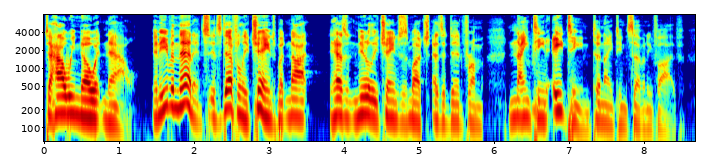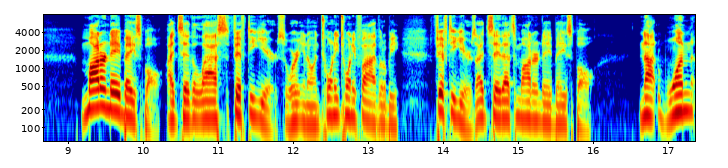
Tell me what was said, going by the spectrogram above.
to how we know it now. And even then, it's it's definitely changed, but not it hasn't nearly changed as much as it did from 1918 to 1975 modern day baseball, I'd say the last 50 years, or, you know, in 2025, it'll be 50 years. I'd say that's modern day baseball. Not one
